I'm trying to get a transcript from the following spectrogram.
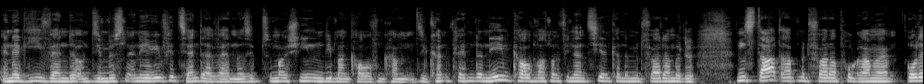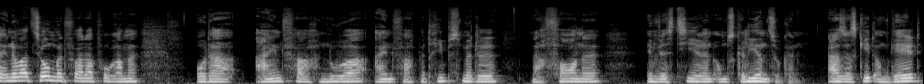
Energiewende und Sie müssen energieeffizienter werden. Da gibt es so Maschinen, die man kaufen kann. Sie könnten vielleicht ein Unternehmen kaufen, was man finanzieren kann mit Fördermitteln, ein Start-up mit Förderprogrammen Förderprogramme oder Innovation mit Förderprogramme oder einfach nur einfach Betriebsmittel nach vorne investieren, um skalieren zu können. Also es geht um Geld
